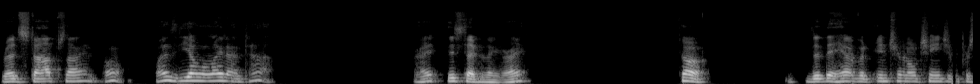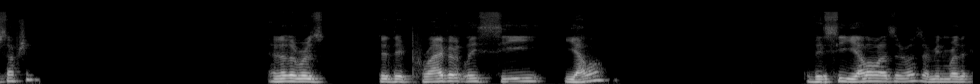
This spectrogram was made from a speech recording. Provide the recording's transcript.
Red stop sign. Oh, why is the yellow light on top? Right? This type of thing, right? So did they have an internal change of perception? In other words, did they privately see yellow? Did they see yellow as it was? I mean, were they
